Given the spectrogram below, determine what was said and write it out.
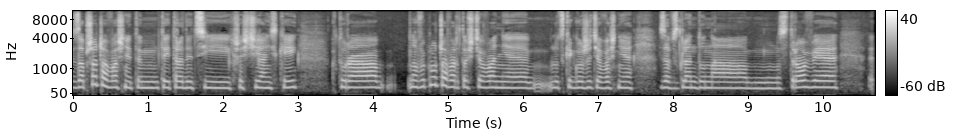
y, zaprzecza właśnie tym, tej tradycji chrześcijańskiej, która no, wyklucza wartościowanie ludzkiego życia właśnie ze względu na mm, zdrowie, y,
